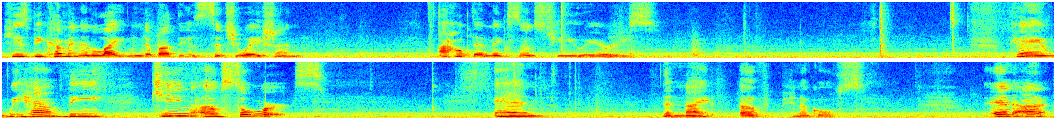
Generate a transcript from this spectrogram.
He's becoming enlightened about this situation. I hope that makes sense to you, Aries. Okay, we have the King of Swords and the Knight of Pentacles. And, I,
